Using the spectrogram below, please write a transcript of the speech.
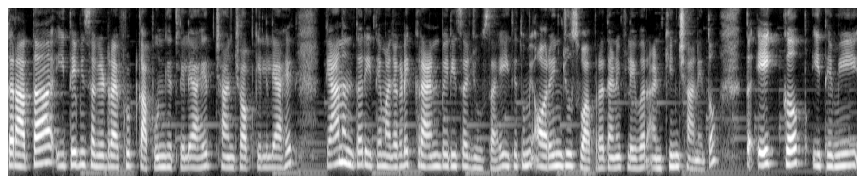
तर आता इथे मी सगळे ड्रायफ्रूट कापून घेतलेले आहेत छान चॉप केलेले आहेत. त्यानंतर इथे माझ्याकडे क्रॅनबेरीचा ज्यूस आहे. इथे तुम्ही ऑरेंज ज्यूस वापरत आणि फ्लेवर आणखीन छान येतो. तर एक कप इथे मी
